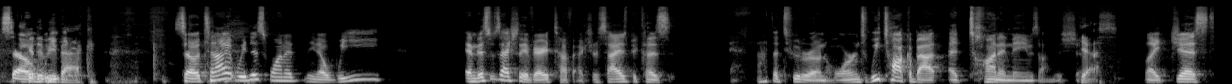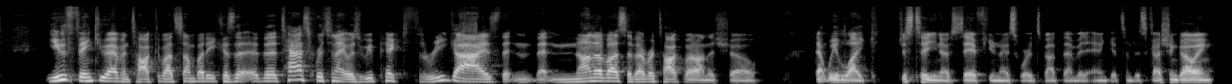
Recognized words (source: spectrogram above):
so Good to we- be back. so tonight we just wanted, you know, we and this was actually a very tough exercise because not to toot our own horns, we talk about a ton of names on this show. Yes. Like just you think you haven't talked about somebody? Because the, the task for tonight was we picked three guys that that none of us have ever talked about on the show that we like just to you know say a few nice words about them and, and get some discussion going.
